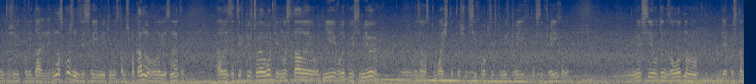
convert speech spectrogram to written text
він дуже відповідальний. У нас кожен зі своїми якимись там шпаками в голові, знаєте. Але за цих півтора роки ми стали однією великою сім'єю. Е, Ви зараз побачите те, що всі хлопці, хто міг приїхати, всі приїхали. Ми всі один за одного якось там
